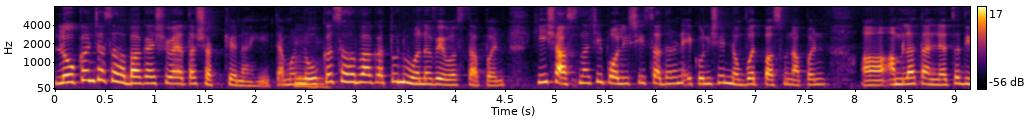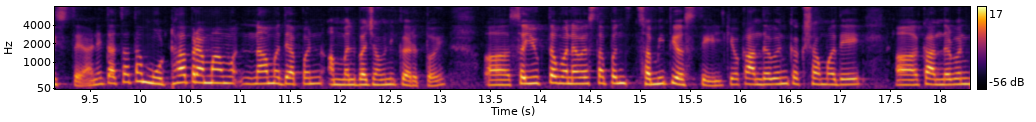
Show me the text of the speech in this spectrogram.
लोकांच्या सहभागाशिवाय आता शक्य नाही. त्यामुळे लोकसहभागातून वन व्यवस्थापन ही शासनाची पॉलिसी साधारण एकोणीसशे नव्वदपासून आपण अंमलात आणल्याचं दिसतंय. आणि त्याचा आता मोठ्या प्रमाणामध्ये आपण अंमलबजावणी करतोय. संयुक्त वनव्यवस्थापन समिती असतील किंवा कांदळवन कक्षामध्ये कांदळवन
